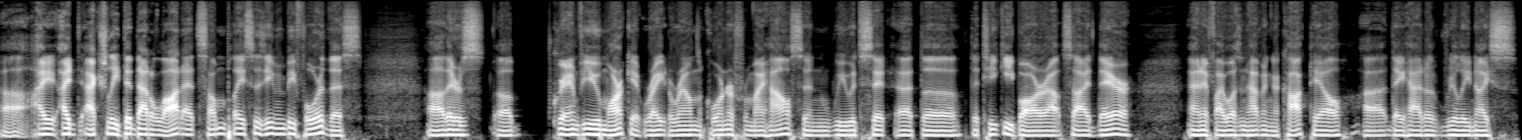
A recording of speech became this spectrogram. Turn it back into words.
uh, I I actually did that a lot at some places even before this. Uh, there's a Grandview Market right around the corner from my house, and we would sit at the the tiki bar outside there. And if I wasn't having a cocktail, uh, they had a really nice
